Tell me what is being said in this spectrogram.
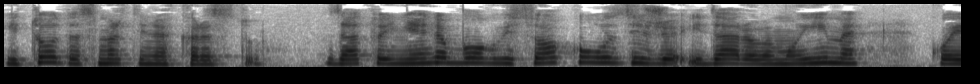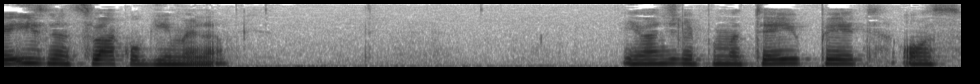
i to do smrti na krstu. Zato i njega Bog visoko uzdiže i darova mu ime, koje je iznad svakog imena. Evanđelje po Mateju 5.8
